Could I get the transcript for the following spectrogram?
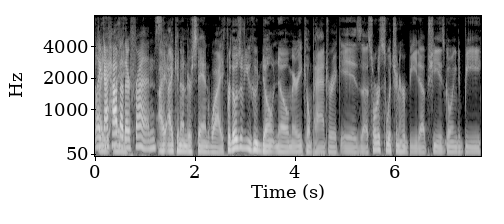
Like I, I have I, other friends. I, I, can understand why. For those of you who don't know, Mary Kilpatrick is uh, sort of switching her beat up. She is going to be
